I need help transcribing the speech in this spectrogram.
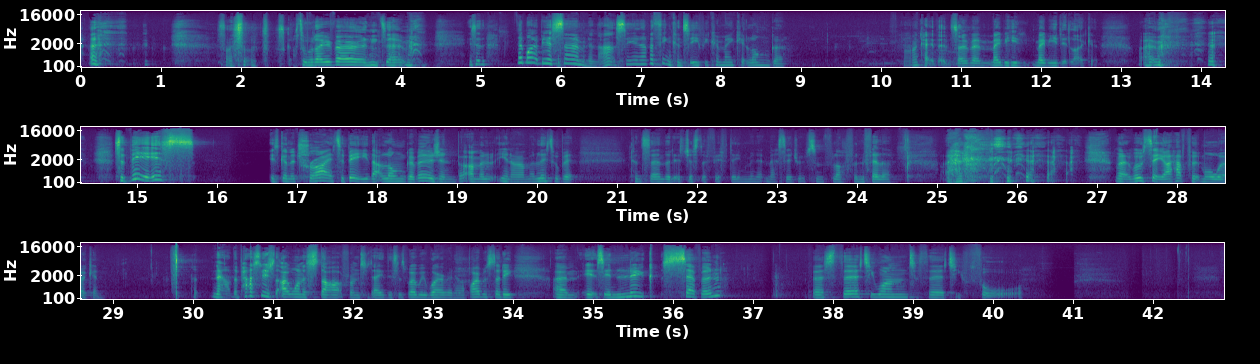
so I sort of scuttled over and um, he said, There might be a sermon in that, so you have a think and see if you can make it longer. Okay, then. So maybe he maybe he did like it. Um, so this is going to try to be that longer version, but I'm a you know I'm a little bit concerned that it's just a 15 minute message with some fluff and filler. well, we'll see. I have put more work in. Now, the passage that I want to start from today, this is where we were in our Bible study. Um, it's in Luke 7, verse 31 to 34.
